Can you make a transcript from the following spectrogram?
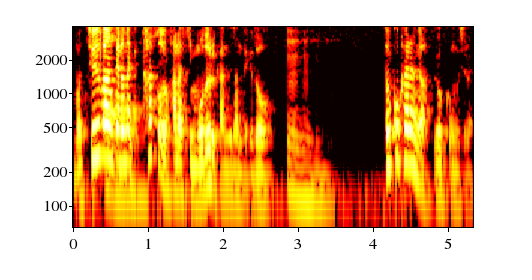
まあ、中盤からなんか過去の話に戻る感じなんだけど、そこからがすごく面白い。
